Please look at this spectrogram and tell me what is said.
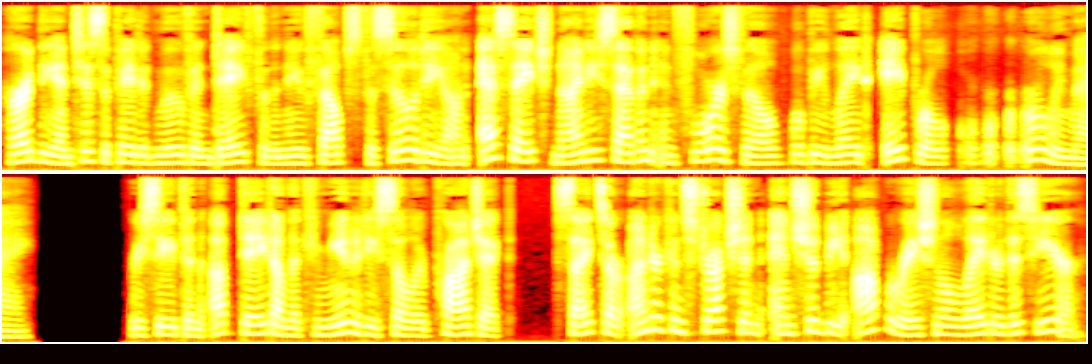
Heard the anticipated move in date for the new FELPS facility on SH 97 in Floresville will be late April or early May. Received an update on the community solar project. Sites are under construction and should be operational later this year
